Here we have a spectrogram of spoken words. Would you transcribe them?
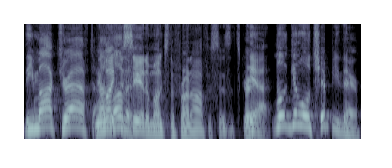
the mock draft. You I like love to it. see it amongst the front offices. It's great. Yeah, little, get a little chippy there.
